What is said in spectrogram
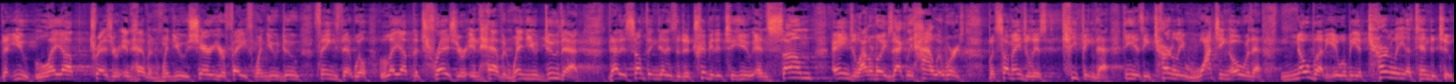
that you lay up treasure in heaven, when you share your faith, when you do things that will lay up the treasure in heaven, when you do that, that is something that is attributed to you. And some angel, I don't know exactly how it works, but some angel is keeping that. He is eternally watching over that. Nobody, it will be eternally attended to,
